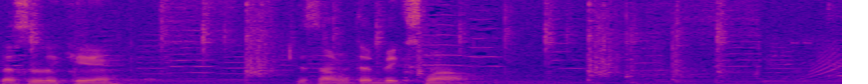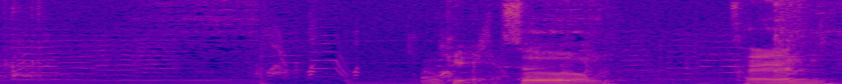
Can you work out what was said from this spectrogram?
let's look here. This time with a big smile. Okay, so turn,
